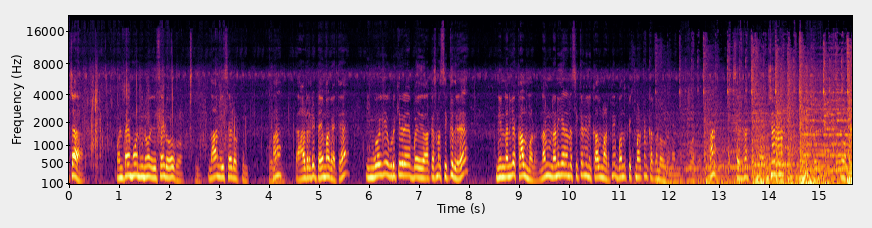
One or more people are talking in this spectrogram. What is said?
ಮಚ ಒನ್ ಟೈಮು ನೀನು ಈ ಸೈಡ್ ಹೋಗು. ನಾನು ಈ ಸೈಡ್ ಹೋಗ್ತೀನಿ. ಹಾಂ? ಆಲ್ರೆಡಿ ಟೈಮ್ ಆಗೈತೆ. ಹಿಂಗೆ ಹೋಗಿ ಹುಡುಕಿದ್ರೆ ಬೈ ಅಕಸ್ಮಾತ್ ಸಿಕ್ಕಿದ್ರೆ ನೀನು ನನಗೆ ಕಾಲ್ ಮಾಡು. ನನಗೆ ನನಗೆ ಏನಾದ್ರು ಸಿಕ್ಕರೆ ನೀನು ಕಾಲ್ ಮಾಡ್ತೀನಿ. ಬಂದು ಪಿಕ್ ಮಾಡ್ಕೊಂಡು ಕರ್ಕೊಂಡು ಹೋಗ್ರಿ ನಾನು ಓಕೆ. ಹಾಂ? ಸರಿನಾ? ಹುಷಾರ? ಓಕೆ.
